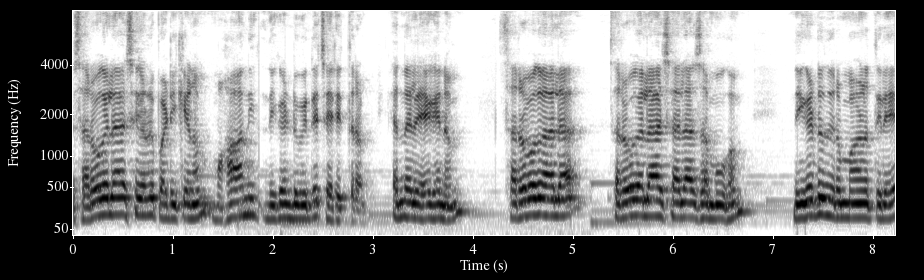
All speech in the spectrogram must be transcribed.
സർവകലാശാലകൾ പഠിക്കണം മഹാനി നിഘണ്ടുവിന്റെ ചരിത്രം എന്ന ലേഖനം സർവകാല സർവകലാശാല സമൂഹം നിഘണ്ടു നിർമ്മാണത്തിലെ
